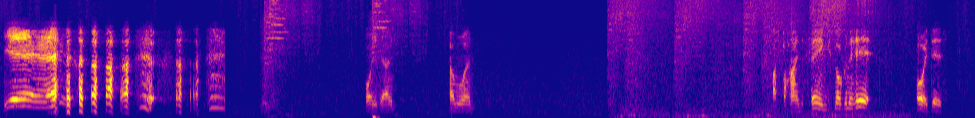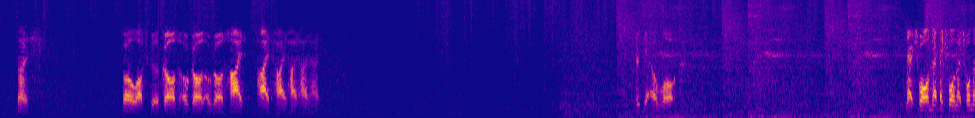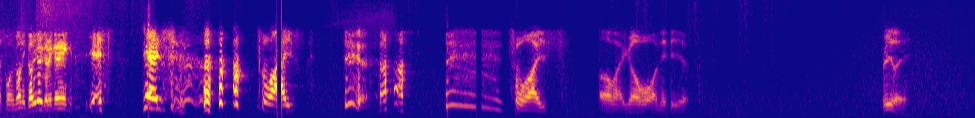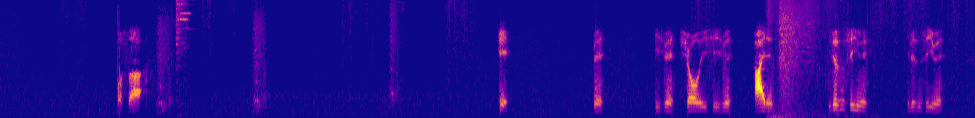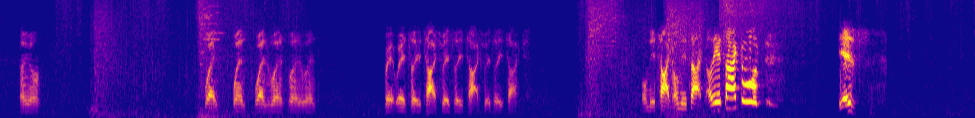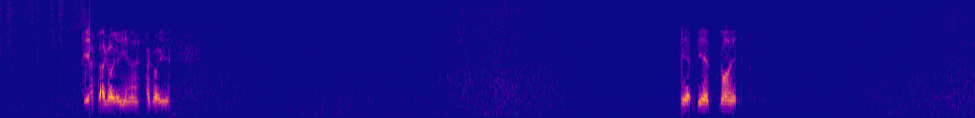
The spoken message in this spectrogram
Yeah! Are you doing? Come when? That's behind the thing, it's not gonna hit! Oh, it did. Nice. Oh, that's good. Oh god, oh god, oh god, hide, hide, hide, hide, hide, hide. get a lock. Next one, next one, next one, next one. Got it, got it, got it, got it, got it. Yes! Yes! Twice! Twice. Oh my god, what an idiot. Really? What's that? Hit. Me. Sees me. Surely he sees me. Hiding. He doesn't see me. He doesn't see me. Hang on. When? When? When? When? When? When? Wait, wait till he attacks, wait till he attacks, wait till he attacks. On the attack, on the attack, on the attack, come on! Yes! Yeah, I got you, you know, I got you. Yep, yep, got it.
